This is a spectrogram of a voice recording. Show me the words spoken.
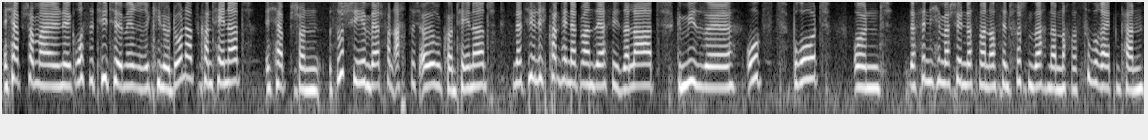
Ich habe schon mal eine große Tüte mehrere Kilo Donuts containert. Ich habe schon Sushi im Wert von 80 Euro containert. Natürlich containert man sehr viel Salat, Gemüse, Obst, Brot. Und da finde ich immer schön, dass man aus den frischen Sachen dann noch was zubereiten kann.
